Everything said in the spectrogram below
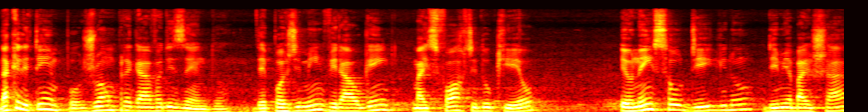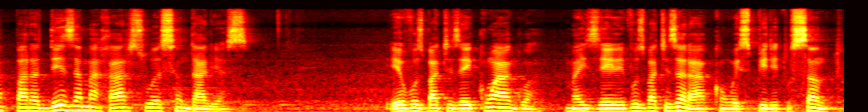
Naquele tempo, João pregava dizendo: Depois de mim virá alguém mais forte do que eu. Eu nem sou digno de me abaixar para desamarrar suas sandálias. Eu vos batizei com água, mas ele vos batizará com o Espírito Santo.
